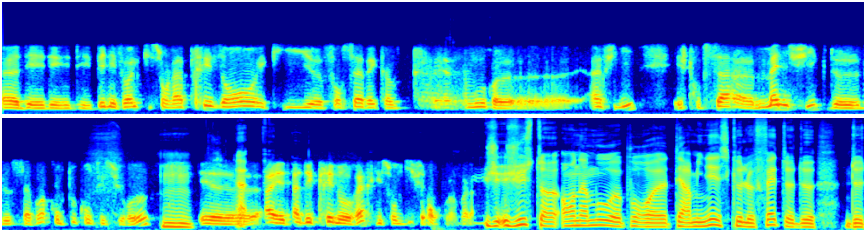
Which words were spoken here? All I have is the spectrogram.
euh, des, des, des, bénévoles qui sont là présents et qui euh, font ça avec un, un amour infini. Et je trouve ça magnifique de, de savoir qu'on peut compter sur eux mmh. et, ah. à, à, des créneaux horaires qui sont différents. Quoi. Voilà. Juste en un mot pour terminer, est-ce que le fait de, de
